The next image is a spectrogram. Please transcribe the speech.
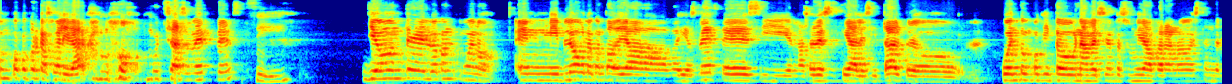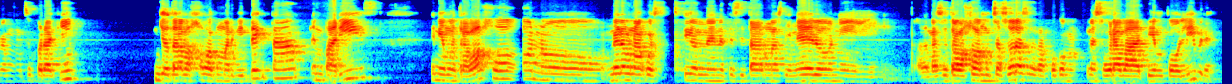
un poco por casualidad, como muchas veces. Sí. Yo monté, bueno, en mi blog lo he contado ya varias veces y en las redes sociales y tal, pero cuento un poquito una versión resumida para no extenderme mucho por aquí. Yo trabajaba como arquitecta en París, tenía buen trabajo, no, no era una cuestión de necesitar más dinero, ni además yo trabajaba muchas horas, tampoco me sobraba tiempo libre.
